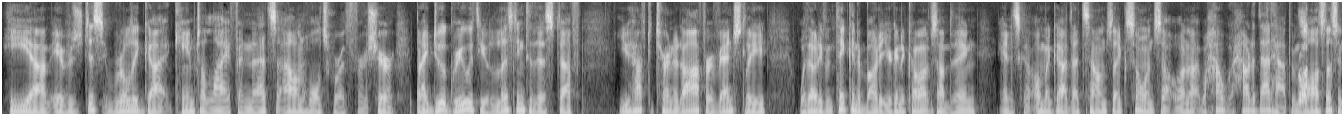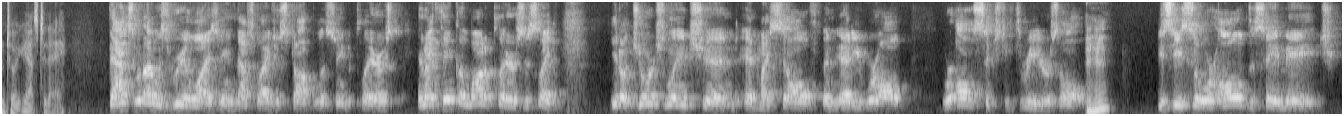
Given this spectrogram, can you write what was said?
he um, it was just really got came to life, and that's Allan Holdsworth for sure. But I do agree with you. Listening to this stuff, you have to turn it off, or eventually, without even thinking about it, you're going to come up with something, and it's going, oh my god, that sounds like so and so. How how did that happen? Well, I was listening to it yesterday. That's what I was realizing, and that's why I just stopped listening to players. And I think a lot of players, just like you know, George Lynch and and myself and Eddie, we're all we're all 63 years old. Mm-hmm. You see, so we're all of the same age.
